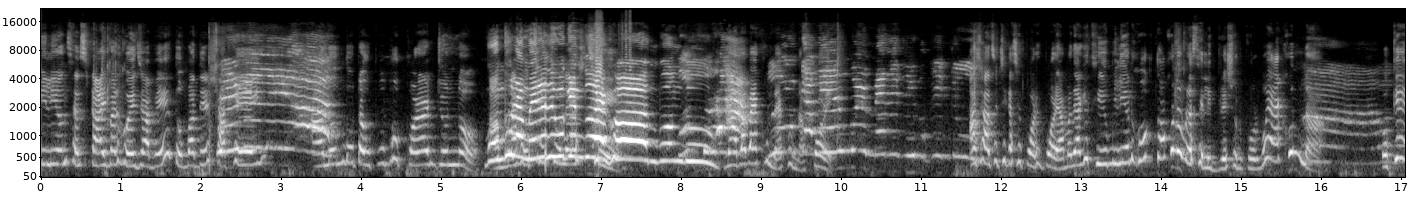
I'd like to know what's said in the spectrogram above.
মিলিয়ন সাবস্ক্রাইবার হয়ে যাবে। তোমাদের সাথে আনন্দটা উপভোগ করার জন্য বন্ধুরা মেরে দেবো কিন্তু এখন বন্ধু। না বাবা এখন এখন না পরে। আচ্ছা আচ্ছা ঠিক আছে পরে পরে। আমাদের আগে থ্রি মিলিয়ন হোক তখন আমরা সেলিব্রেশন করব এখন না। ওকে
